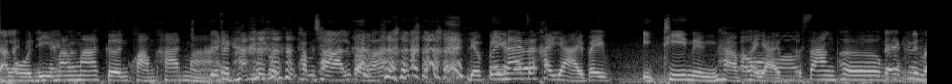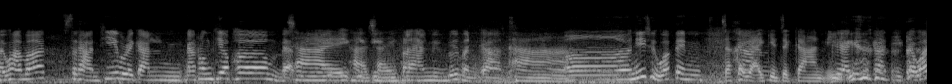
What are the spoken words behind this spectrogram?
อะไรโอ้เป็นยังดีไงคะมากๆเกินความคาดหมายเดี๋ยวจะค่ะดีกว่าทำชาหรือเปล่าคะ เดี๋ยวปีหน้าจะขยายไป อีกที่หนึ่งค่ะอ๋อ ขยายสร้างเพิ่ม แต่คือหมายความว่าสถานที่บริการนักท่องเที่ยวเพิ่มแบบใช่นี้อีกค่ะอีกใช่อีกค่ะ แปลงหนึ่งด้วยเหมือนกันค่ะอ๋อนี่ถือว่าเป็นจะขยายกิจการอีขก ยายกิจการอีกแต่ว่า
